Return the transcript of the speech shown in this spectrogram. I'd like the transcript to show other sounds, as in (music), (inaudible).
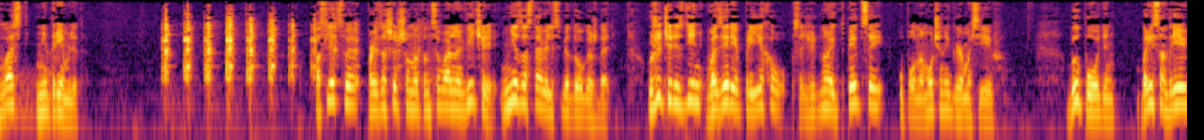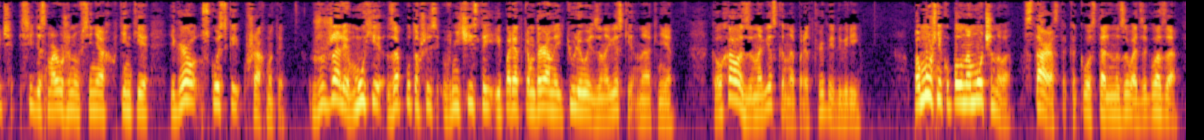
Власть не дремлет. Последствия произошедшего на танцевальном вечере не заставили себя долго ждать. Уже через день в Азере приехал с очередной экспедицией уполномоченный Громосеев. Был полдень. Борис Андреевич, сидя с мороженым в синях в теньке, играл с Костькой в шахматы. Жужжали мухи, запутавшись в нечистой и порядком драной тюлевой занавеске на окне. Колыхалась занавеска на приоткрытой двери. Помощник уполномоченного, староста, как его стали называть за глаза,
